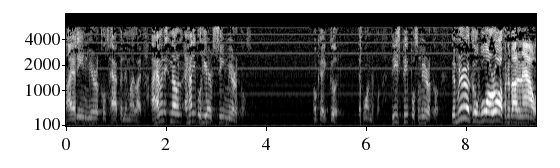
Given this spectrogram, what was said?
I have seen miracles happen in my life. I haven't. No, how many people here have seen miracles? Okay, good. That's wonderful. These people saw a miracle. The miracle wore off in about an hour.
